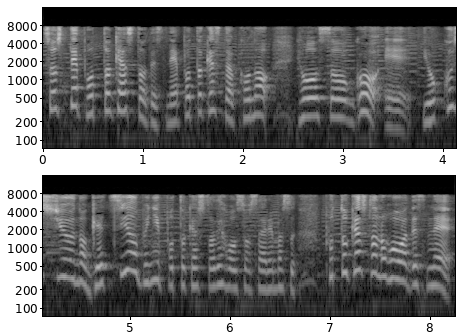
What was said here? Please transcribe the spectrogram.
そしてポッドキャストですね。ポッドキャストはこの放送後、えー、翌週の月曜日にポッドキャストで放送されます。ポッドキャストの方はですね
